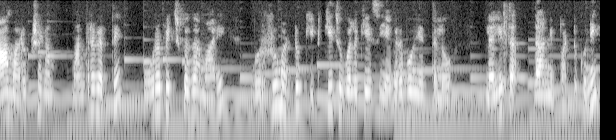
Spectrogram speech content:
ఆ మరుక్షణం మంత్రగత్తె ఊరపిచ్చుకగా మారి బుర్రుమంటూ కిటికీ చువ్వలకేసి ఎగరబోయేంతలో లలిత దాన్ని పట్టుకుని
